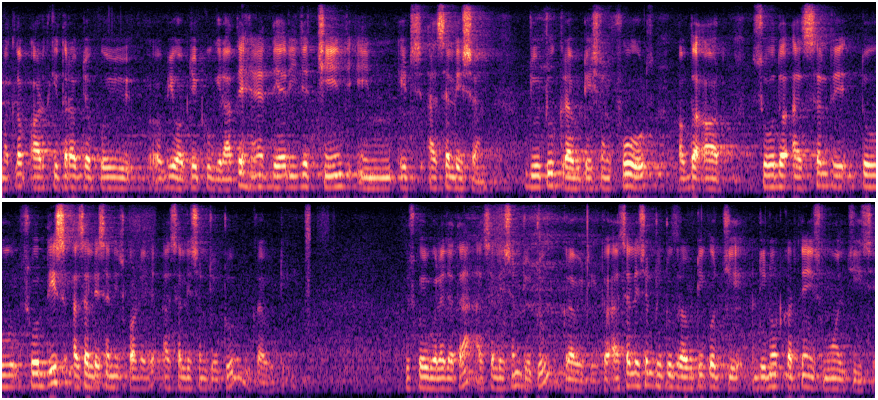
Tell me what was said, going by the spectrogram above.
मतलब अर्थ की तरफ़ जब कोई, भी ऑब्जेक्ट को गिराते हैं there is a change in its acceleration due to gravitational force of the earth so, the acceleration to, so this acceleration is called as acceleration due to gravity. उसको भी बोला जाता है एसलेशन ड्यू टू ग्रेविटी तो एसलेशन ड्यू टू ग्रेविटी को जी डिनोट करते हैं स्मॉल जी से।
